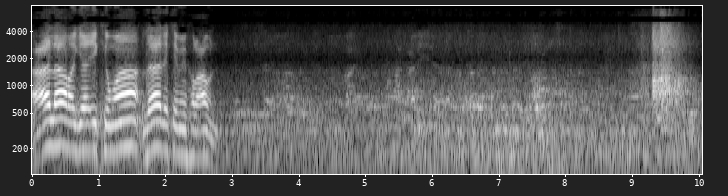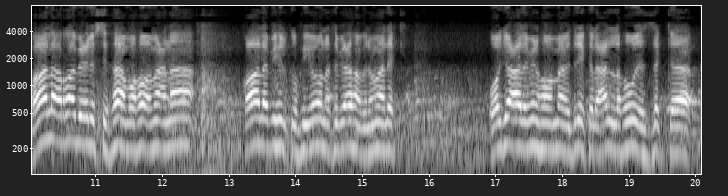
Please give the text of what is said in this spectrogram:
على رجائكما ذلك من فرعون. قال الرابع الاستفهام وهو معنى قال به الكوفيون تبعها ابن مالك وجعل منه ما يدريك لعله يزكى.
